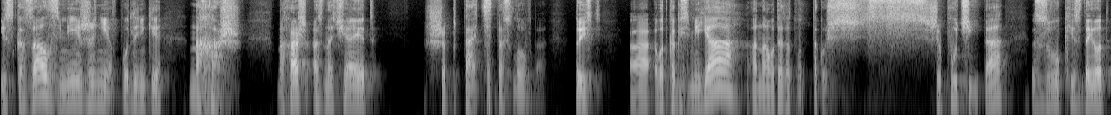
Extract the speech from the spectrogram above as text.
и сказал змей жене. В подлиннике «нахаш». «Нахаш» означает шептать дословно. То есть, а, вот как змея, она вот этот вот такой шипучий да, звук издает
